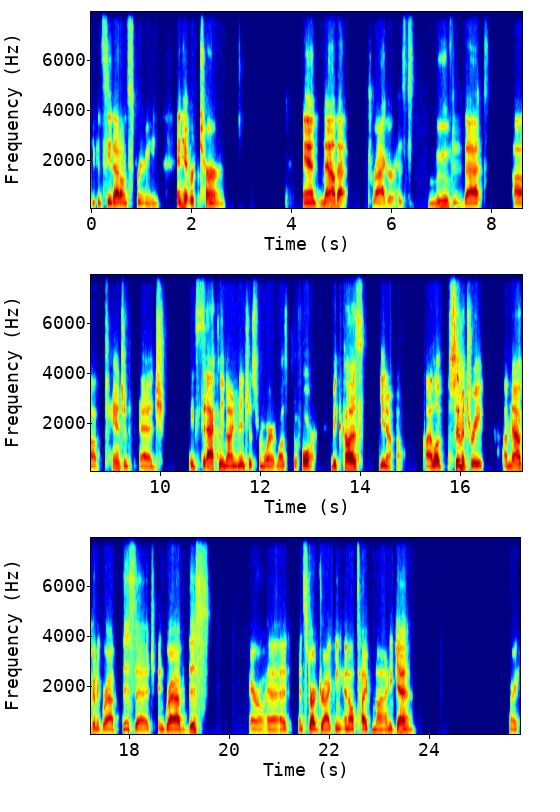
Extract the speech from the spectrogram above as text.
you can see that on screen, and hit return. And now that dragger has moved that uh, tangent edge exactly nine inches from where it was before. Because, you know, I love symmetry, I'm now going to grab this edge and grab this arrowhead and start dragging, and I'll type nine again. Right.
